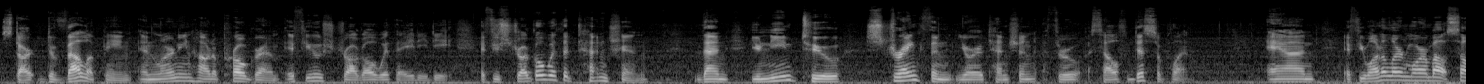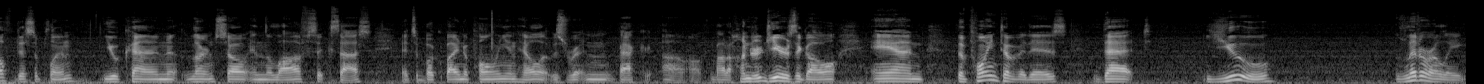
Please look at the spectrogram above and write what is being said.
start developing and learning how to program if you struggle with ADD. If you struggle with attention, then you need to strengthen your attention through self discipline. And if you want to learn more about self discipline, you can learn so in The Law of Success. It's a book by Napoleon Hill. It was written back uh, about 100 years ago. And the point of it is that you literally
